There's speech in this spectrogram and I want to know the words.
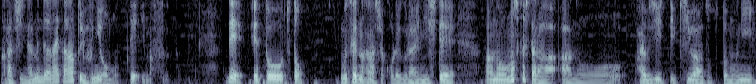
形になるんではないかなというふうに思っています。で、えっと、ちょっと無線の話はこれぐらいにして、あの、もしかしたら、あの、5G っていうキーワードとともに、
